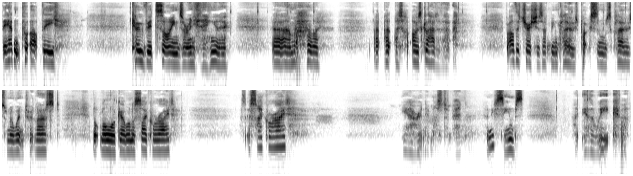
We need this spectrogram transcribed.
They hadn't put up the COVID signs or anything, you know. Um, and I, I, I, I was glad of that. But other churches have been closed. Puxton was closed when I went to it last, not long ago on a cycle ride. Was it a cycle ride? Yeah, and it must have been. It only seems like the other week, but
